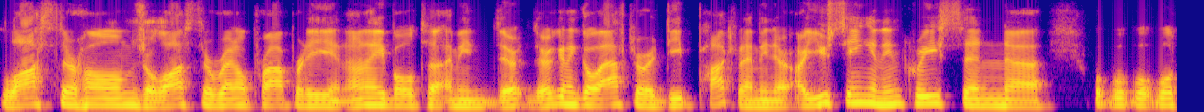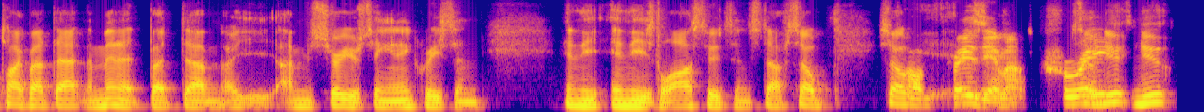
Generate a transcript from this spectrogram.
lost their homes or lost their rental property and unable to i mean they're they're going to go after a deep pocket i mean are, are you seeing an increase in uh, we'll, we'll, talk about that in a minute but um, i'm sure you're seeing an increase in in the in these lawsuits and stuff. So so oh, crazy amount. crazy so new, new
